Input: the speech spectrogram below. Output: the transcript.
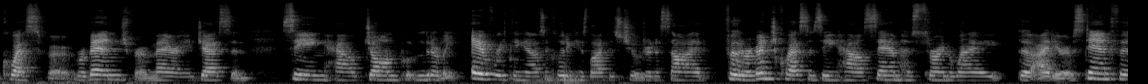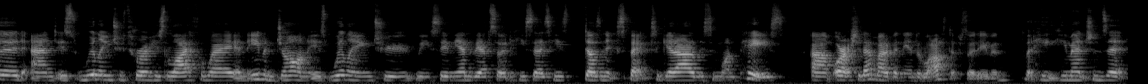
quest for revenge for Mary and Jess and seeing how John put literally everything else, including his life, his children, aside for the revenge quest, and seeing how Sam has thrown away the idea of Stanford and is willing to throw his life away, and even John is willing to. We see in the end of the episode, he says he doesn't expect to get out of this in one piece. Um, or actually, that might have been the end of the last episode, even. But he, he mentions it.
